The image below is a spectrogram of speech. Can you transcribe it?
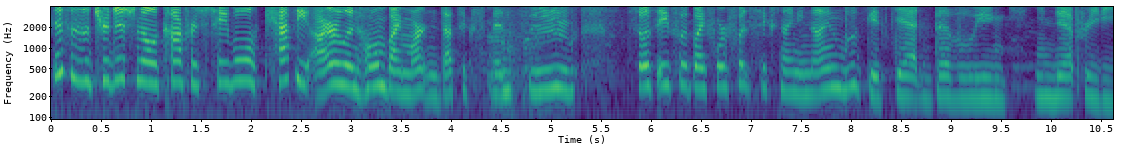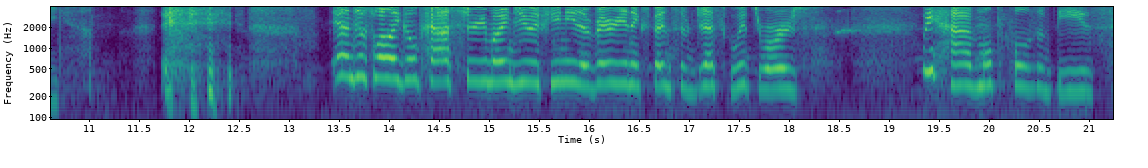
This is a traditional conference table, Kathy Ireland Home by Martin. That's expensive. So it's 8 foot by 4 foot, $6.99. Look at that beveling. Isn't that pretty? and just while I go past to remind you, if you need a very inexpensive desk with drawers, we have multiples of these.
